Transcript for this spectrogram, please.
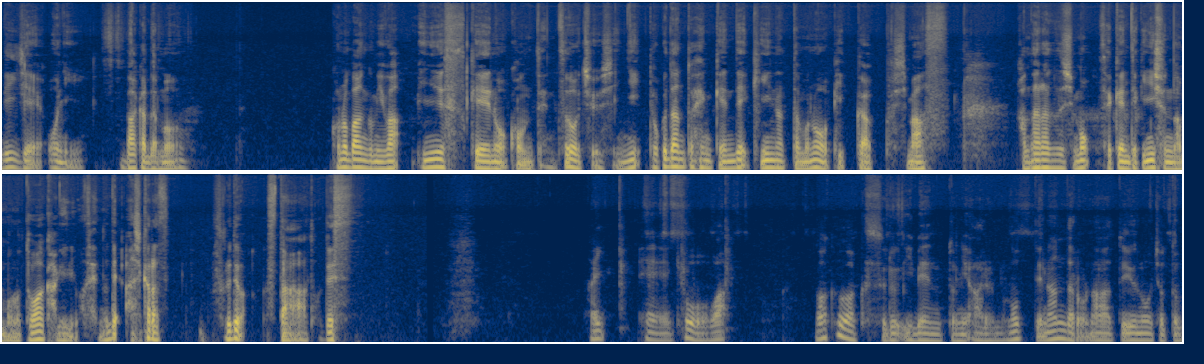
DJ オニー、バカだもん。この番組はビジネス系のコンテンツを中心に独断と偏見で気になったものをピックアップします。必ずしも世間的に旬なものとは限りませんので、あしからず。それでは、スタートです。はい、えー今日は、ワクワクするイベントにあるものって何だろうなというのをちょっと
